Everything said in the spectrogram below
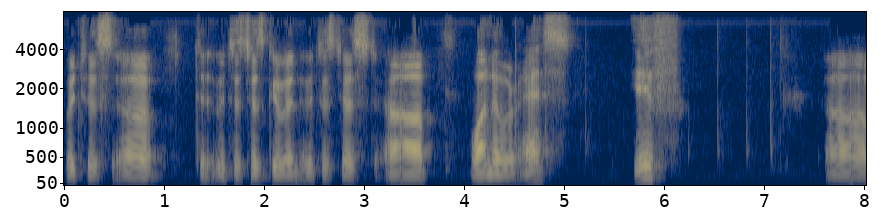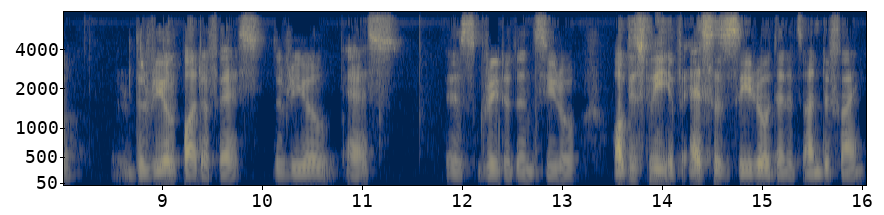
which is uh, which is just given, which is just uh, 1 over s if uh, the real part of s, the real s, is greater than 0. Obviously, if s is 0, then it's undefined.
